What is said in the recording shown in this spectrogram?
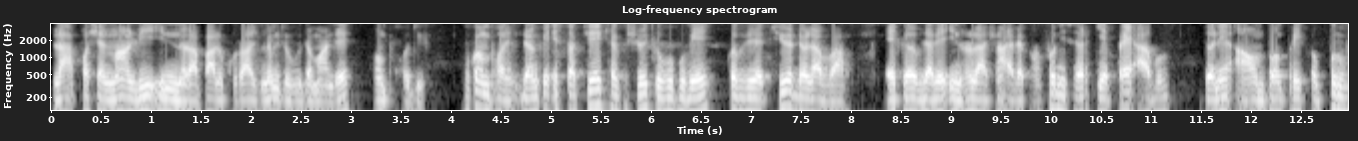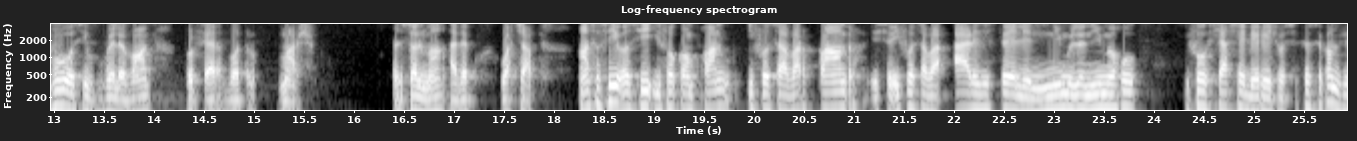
là, prochainement, lui, il n'aura pas le courage même de vous demander un produit. Vous comprenez? Donc, statuer quelque chose que vous pouvez, que vous êtes sûr de l'avoir et que vous avez une relation avec un fournisseur qui est prêt à vous à un bon prix pour vous aussi, vous pouvez le vendre pour faire votre marge. Seulement avec WhatsApp. En ceci aussi, il faut comprendre, il faut savoir prendre, il faut savoir enregistrer le, le numéro. Il faut chercher des réseaux. C'est comme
